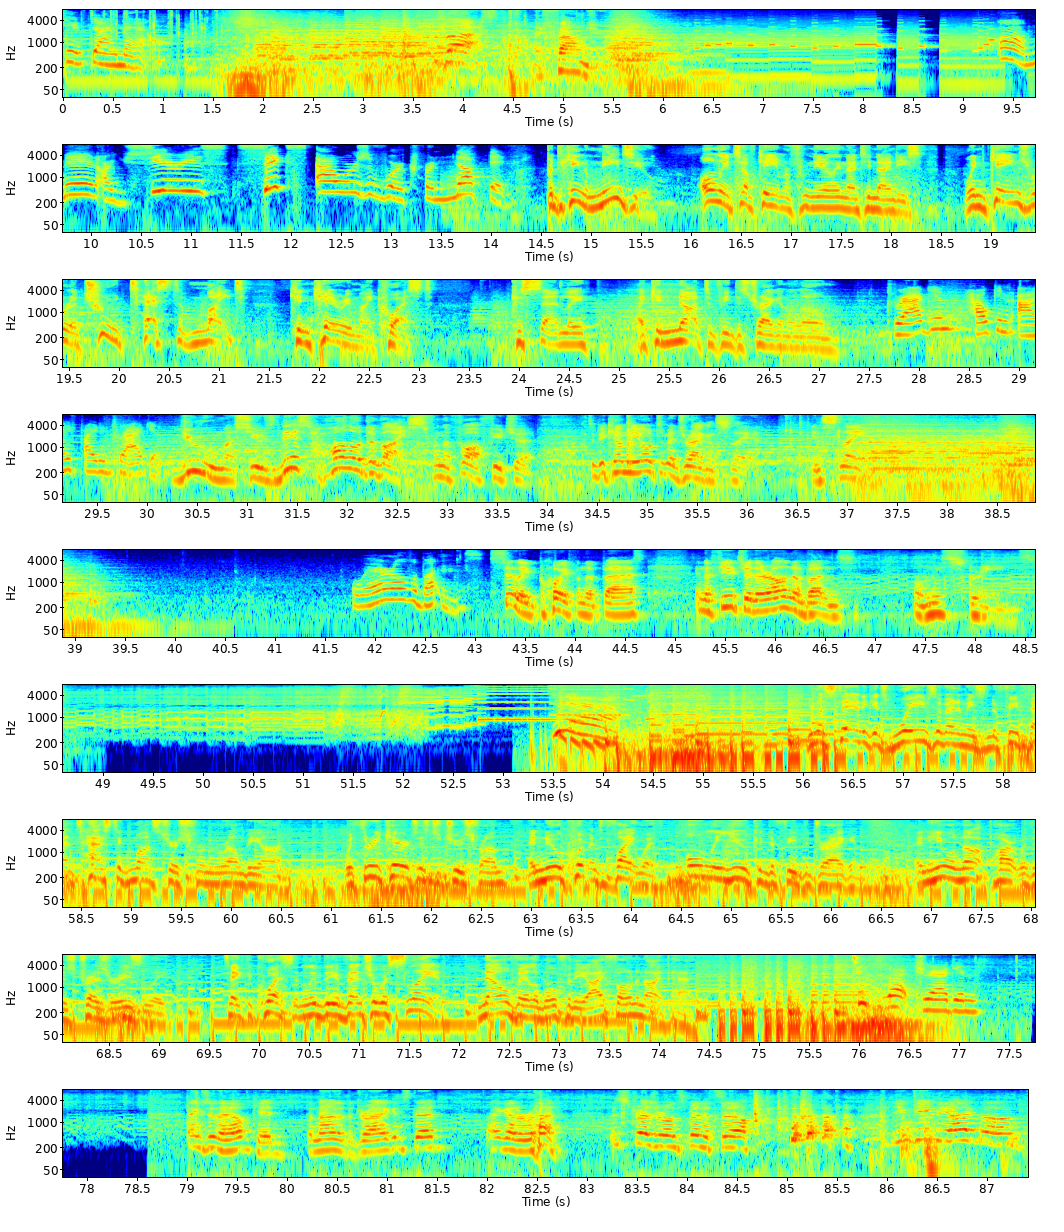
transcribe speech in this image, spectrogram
can't die now. Last! I found you. Aw oh, man, are you serious? Six hours of work for nothing. But the kingdom needs you. Only a tough gamer from the early 1990s, when games were a true test of might, can carry my quest. Cause sadly, I cannot defeat this dragon alone. Dragon? How can I fight a dragon? You must use this hollow device from the far future to become the ultimate dragon slayer and slay him. Where are all the buttons? Silly boy from the past. In the future, there are no buttons, only screens. Yeah! You must stand against waves of enemies and defeat fantastic monsters from the realm beyond. With three characters to choose from and new equipment to fight with, only you can defeat the dragon. And he will not part with his treasure easily. Take the quest and live the adventure with Slayin, now available for the iPhone and iPad. Take that, dragon. Thanks for the help, kid. But now that the dragon's dead, I gotta run. This treasure won't spend itself. You can keep the iPhone.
